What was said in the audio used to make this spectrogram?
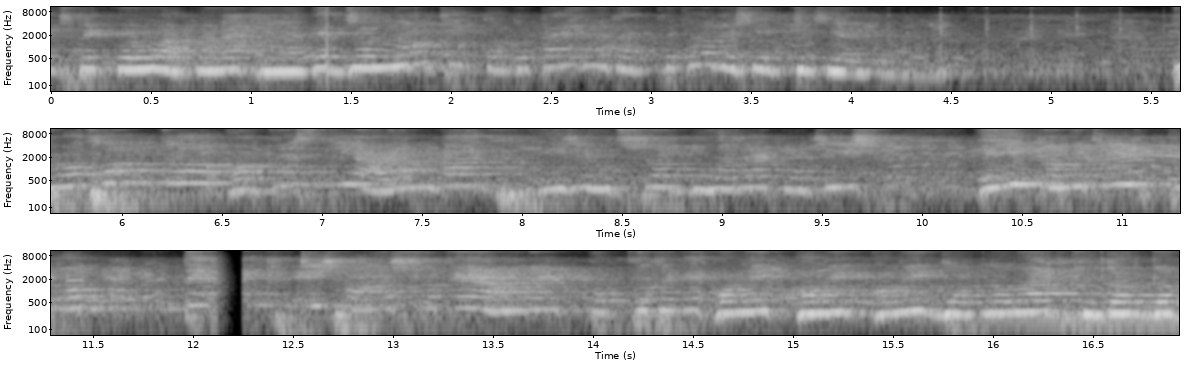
এক্সপেক্ট করব আপনারা এনাদের জন্য ঠিক ততটাই না, তার থেকেও বেশি একটু চেয়ার করবেন। প্রথম তো অবভিয়াসলি আরামবাগ, এই যে উৎসব দু হাজার পঁচিশ, এই কমিটির প্রত্যেকটি সদস্যকে আমাদের পক্ষ থেকে অনেক অনেক অনেক ধন্যবাদ, কৃতজ্ঞতা।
